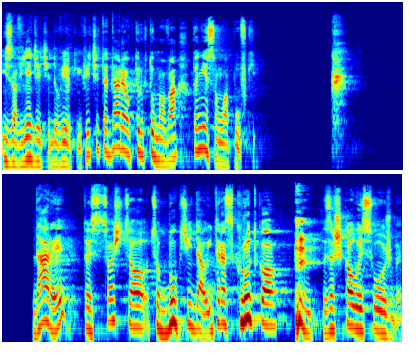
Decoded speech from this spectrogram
i zawiedzie Cię do wielkich. Wiecie, te dary, o których tu mowa, to nie są łapówki. Dary to jest coś, co, co Bóg Ci dał. I teraz krótko ze szkoły służby.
